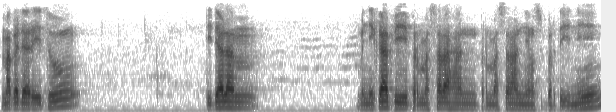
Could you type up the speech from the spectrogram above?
Maka dari itu di dalam menyikapi permasalahan-permasalahan yang seperti ini,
